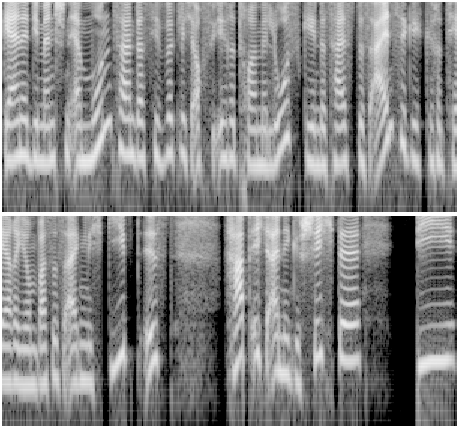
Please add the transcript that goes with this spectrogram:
gerne die Menschen ermuntern, dass sie wirklich auch für ihre Träume losgehen. Das heißt, das einzige Kriterium, was es eigentlich gibt, ist, habe ich eine Geschichte, die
